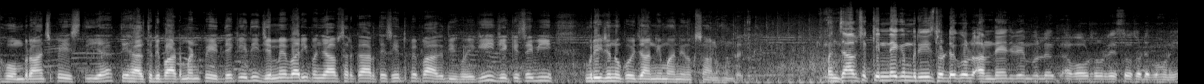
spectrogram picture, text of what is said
ਹੋਮ ਬ੍ਰਾਂਚ ਭੇਜਤੀ ਹੈ ਤੇ ਹੈਲਥ ਡਿਪਾਰਟਮੈਂਟ ਭੇਜਦੇ ਕਿ ਇਹਦੀ ਜ਼ਿੰਮੇਵਾਰੀ ਪੰਜਾਬ ਸਰਕਾਰ ਤੇ ਸਿਹਤ ਵਿਭਾਗ ਦੀ ਹੋਏਗੀ। ਜੇ ਕਿਸੇ ਵੀ ਮਰੀਜ਼ ਨੂੰ ਕੋਈ ਜਾਨੀ ਮਾਨੀ ਨੁਕਸਾਨ ਹੁੰਦਾ ਜੀ। ਪੰਜਾਬ 'ਚ ਕਿੰਨੇ ਕੁ ਮਰੀਜ਼ ਤੁਹਾਡੇ ਕੋਲ ਆਉਂਦੇ ਆ ਜਿਹੜੇ ਮਤਲਬ ਅਵਾਰਡ ਤੁਹਾਡੇ ਰੇਸੋ ਤੁਹਾਡੇ ਕੋਲ ਹੋਣੀ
